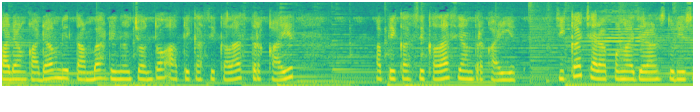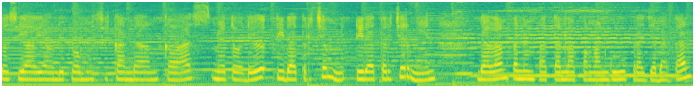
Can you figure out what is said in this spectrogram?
kadang-kadang ditambah dengan contoh aplikasi kelas terkait aplikasi kelas yang terkait. Jika cara pengajaran studi sosial yang dipromosikan dalam kelas metode tidak tercermin, tidak tercermin dalam penempatan lapangan guru prajabatan,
